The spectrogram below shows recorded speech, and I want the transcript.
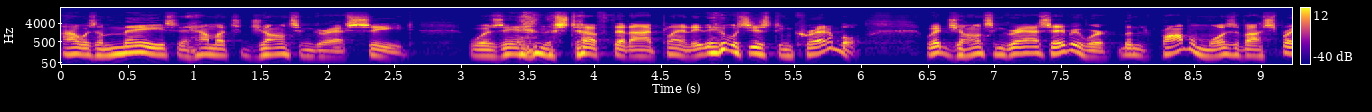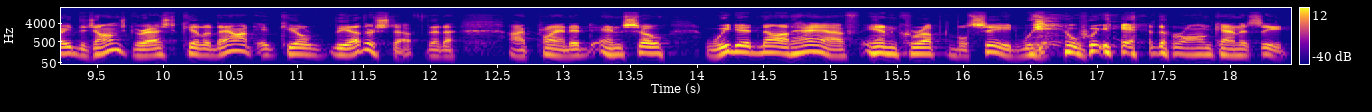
I was amazed at how much Johnson grass seed was in the stuff that I planted. It was just incredible. We had Johnson grass everywhere. But the problem was if I sprayed the Johnson grass to kill it out, it killed the other stuff that uh, I planted. And so we did not have incorruptible seed. We, we had the wrong kind of seed.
